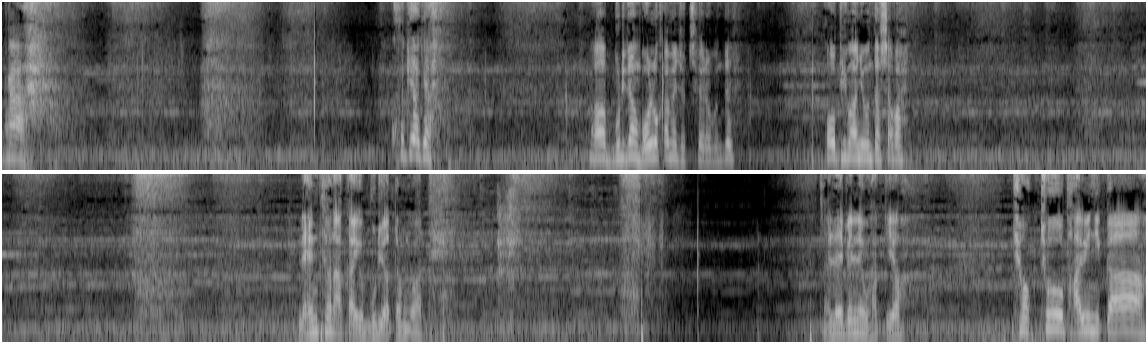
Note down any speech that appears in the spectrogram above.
아. 코기약이야. 아, 물이랑 뭘로 까면 좋죠, 여러분들? 어, 비 많이 온다, 샤발. 랜턴 아까 이거 물이었던 것 같아. 자, 레벨링 갈게요. 격투 바위니까,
